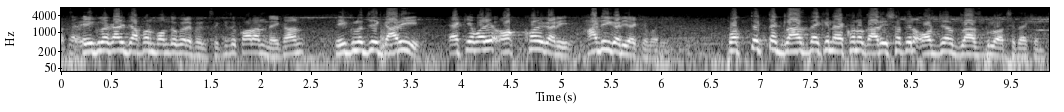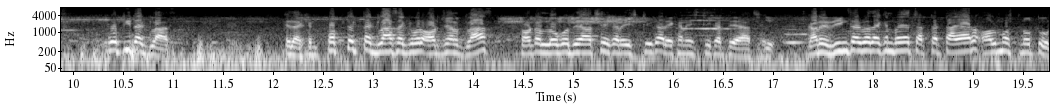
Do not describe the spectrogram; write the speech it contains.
আচ্ছা। এইগুলো গাড়ি জাপান বন্ধ করে ফেলছে কিছু করার নেই। কারণ এগুলো যে গাড়ি একেবারে অক্ষয় গাড়ি হাডি গাড়ি একেবারে। প্রত্যেকটা গ্লাস দেখেন এখনও গাড়ির সাথে অরিজিনাল গ্লাসগুলো আছে দেখেন। প্রতিটা গ্লাস এ দেখেন প্রত্যেকটা গ্লাস একেবারে অরিজিনাল গ্লাস টোটাল লোগো দেওয়া আছে এখানে স্টিকার এখানে স্টিকার দেওয়া আছে। গাড়ির রিং টাইপগুলো দেখেন ভাইয়া চারটা টায়ার অলমোস্ট নতুন।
